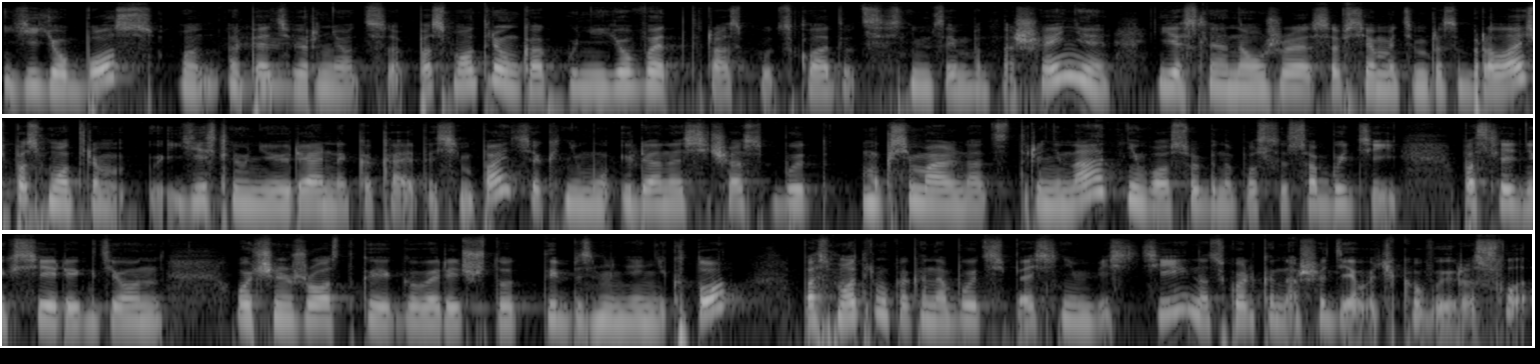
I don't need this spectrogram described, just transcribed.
ее босс, он опять Мгм. вернется. Посмотрим, как у нее в этот раз будут складываться с ним взаимоотношения. Если она уже со всем этим разобралась, посмотрим, есть ли у нее реально какая-то симпатия к нему, или она сейчас будет максимально отстранена от него, особенно после событий последних серий, где он очень жестко и говорит, что ты без меня никто. Посмотрим, как она будет себя с ним вести, насколько наша девочка выросла.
